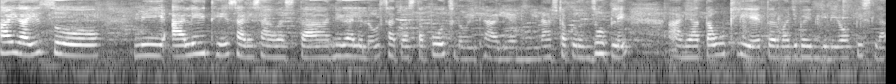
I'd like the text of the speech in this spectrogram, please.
हाय गाई सो मी आले इथे साडेसहा वाजता निघालेलो सात वाजता पोचलो इथे आली आणि मी नाश्ता करून झोपले. आणि आता उठली आहे तर माझी बहीण गेली ऑफिसला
